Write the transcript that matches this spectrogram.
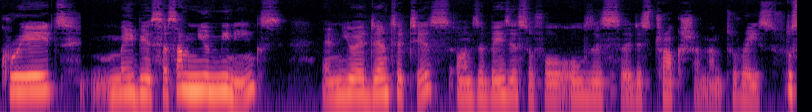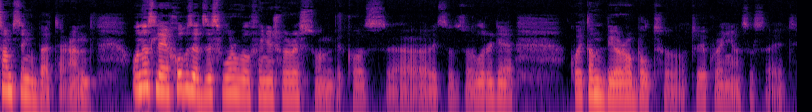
create maybe some new meanings and new identities on the basis of all, all this uh, destruction and to raise to something better. And honestly, I hope that this war will finish very soon because uh, it's already quite unbearable to, to Ukrainian society.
